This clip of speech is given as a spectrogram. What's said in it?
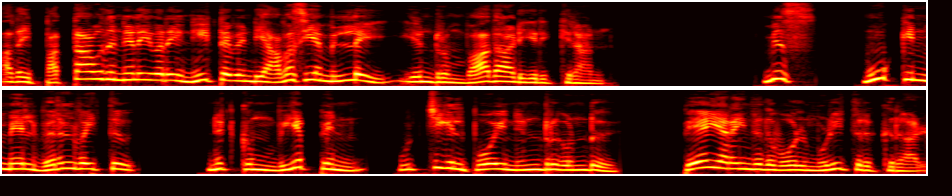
அதை பத்தாவது நிலை வரை நீட்ட வேண்டிய அவசியமில்லை என்றும் வாதாடியிருக்கிறான். மிஸ் மூக்கின் மேல் விரல் வைத்து நிற்கும் வியப்பின் உச்சியில் போய் நின்று கொண்டு பேயறைந்தது போல் முழித்திருக்கிறாள்.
